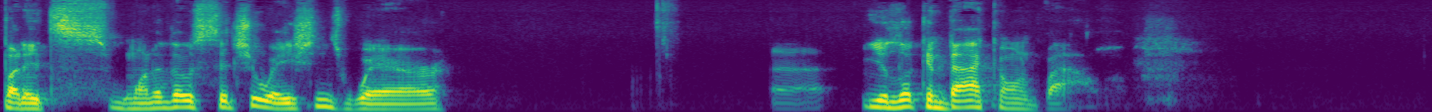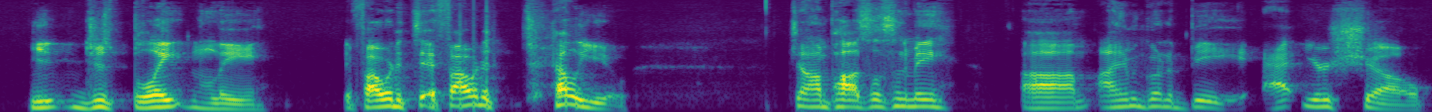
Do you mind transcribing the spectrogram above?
but it's one of those situations where uh, you're looking back on, wow. You just blatantly, if I were to, if I were to tell you, John, pause, listen to me. Um, I'm going to be at your show,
